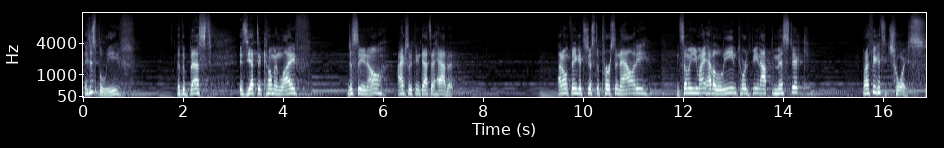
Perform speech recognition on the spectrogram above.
They just believe that the best is yet to come in life. Just so you know, I actually think that's a habit. I don't think it's just a personality. And some of you might have a lean towards being optimistic. But I think it's a choice.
